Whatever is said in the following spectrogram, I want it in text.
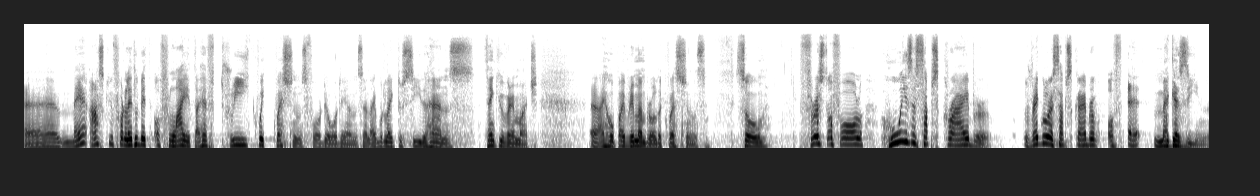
Uh, may I ask you for a little bit of light? I have three quick questions for the audience, and I would like to see the hands. Thank you very much. Uh, I hope I remember all the questions. So, first of all, who is a subscriber, regular subscriber of a magazine,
